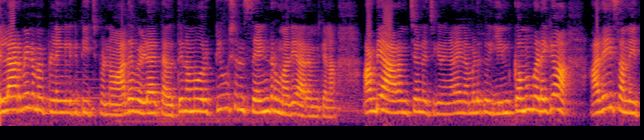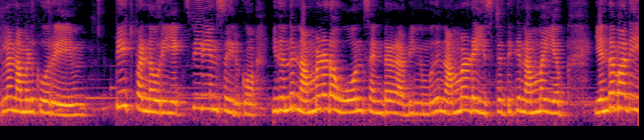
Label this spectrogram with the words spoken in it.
எல்லாருமே நம்ம பிள்ளைங்களுக்கு டீச் பண்ணோம். அதை விட தவிர்த்து நம்ம ஒரு டியூஷன் சென்டர் மாதிரி ஆரம்பிக்கலாம். அப்படி ஆரம்பிச்சோன்னு வச்சுக்கிறீங்களேன் நம்மளுக்கு இன்கமும் கிடைக்கும். அதே சமயத்தில் நம்மளுக்கு ஒரு டீச் பண்ண ஒரு எக்ஸ்பீரியன்ஸ் இருக்கும். இது வந்து நம்மளோட ஓன் சென்டர் அப்படிங்கும்போது நம்மளோட இஷ்டத்துக்கு நம்ம எப் எந்த மாதிரி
